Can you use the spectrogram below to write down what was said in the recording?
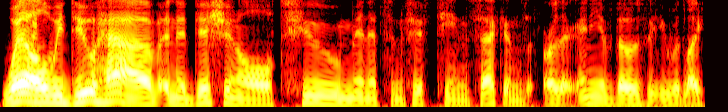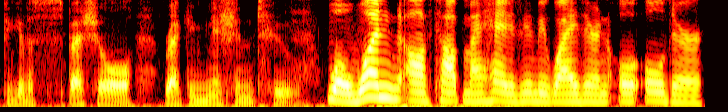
Well, we do have an additional 2 minutes and 15 seconds. Are there any of those that you would like to give a special recognition to? Well, one off top of my head is going to be wiser and o- older.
